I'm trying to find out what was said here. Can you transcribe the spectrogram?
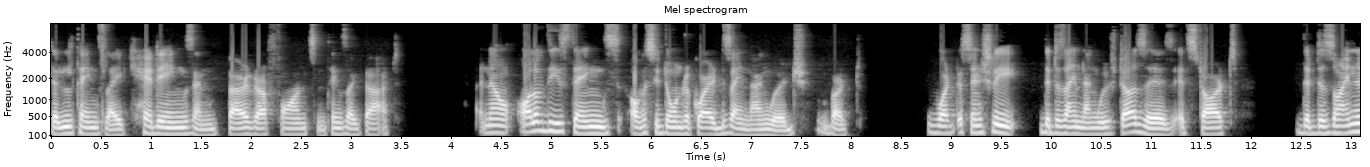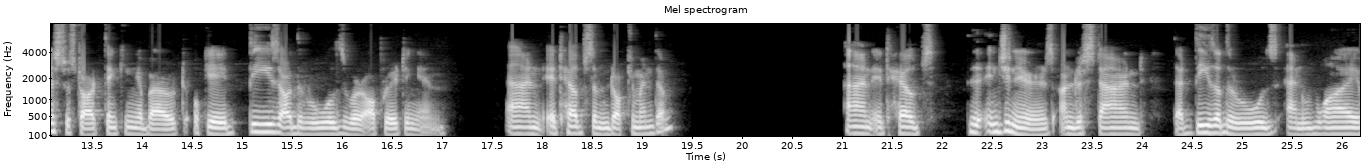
little things like headings and paragraph fonts and things like that. Now, all of these things obviously don't require design language, but what essentially the design language does is it starts the designers to start thinking about, okay, these are the rules we're operating in, and it helps them document them, and it helps the engineers understand that these are the rules and why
